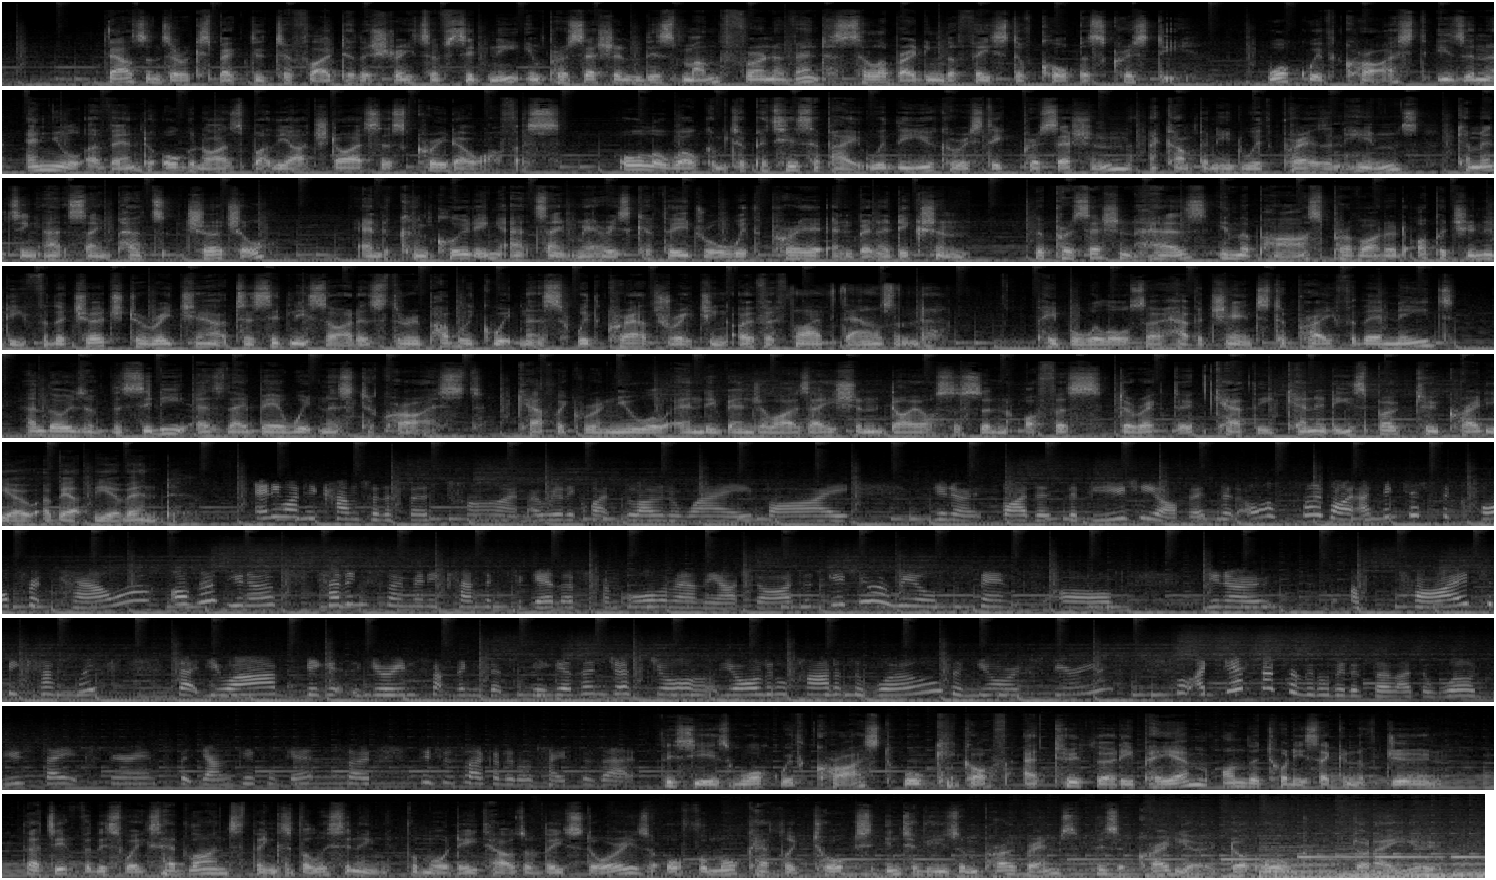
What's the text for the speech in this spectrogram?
Thousands are expected to flood to the streets of Sydney in procession this month for an event celebrating the feast of Corpus Christi. Walk with Christ is an annual event organised by the Archdiocese Credo Office. All are welcome to participate with the Eucharistic procession, accompanied with prayers and hymns, commencing at St. Pat's Church Hill and concluding at St. Mary's Cathedral with prayer and benediction. The procession has, in the past, provided opportunity for the church to reach out to Sydneysiders through public witness, with crowds reaching over 5,000. People will also have a chance to pray for their needs and those of the city as they bear witness to Christ. Catholic Renewal and Evangelisation Diocesan Office Director Kathy Kennedy spoke to Cradio about the event. Anyone who comes for the first time are really quite blown away by, you know, by the, the beauty of it, but also by, I think, just the corporate power of it. You know, having so many Catholics together from all around the Archdiocese gives you a real sense of, you know, of pride to be Catholic that you are bigger, you're in something that's bigger than just your, your little part of the world and your experience. Well, I guess that's a little bit of the, like the World Youth Day experience that young people get. So this is like a little taste of that. This year's Walk with Christ will kick off at 2:30 p.m. on the 22nd of June. That's it for this week's headlines. Thanks for listening. For more details of these stories or for more Catholic talks, interviews and programs, visit cradio.org.au.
